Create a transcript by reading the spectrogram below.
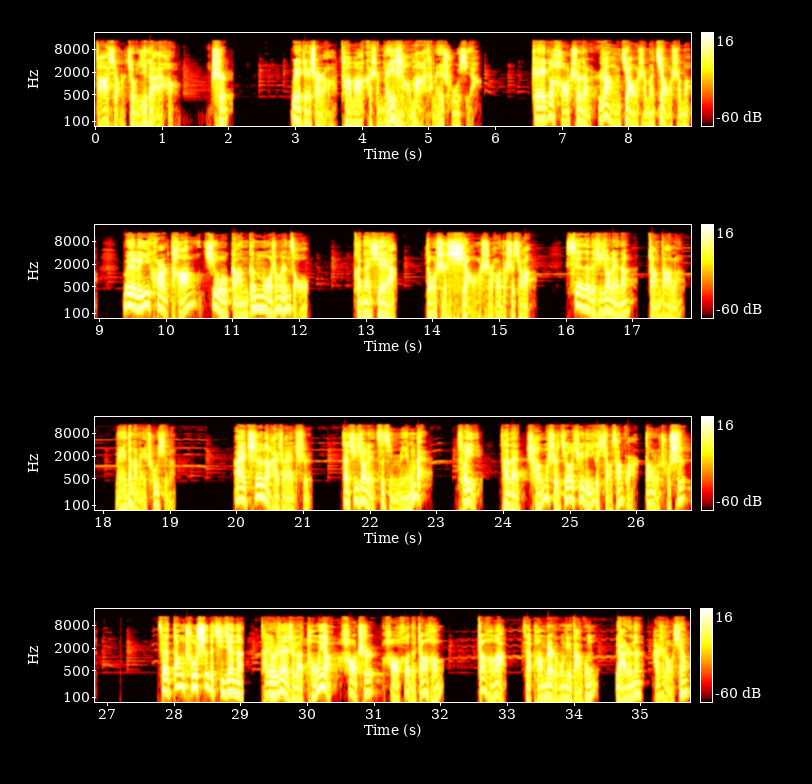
打小就一个爱好，吃。为这事儿啊，他妈可是没少骂他没出息啊。给个好吃的，让叫什么叫什么。为了一块糖就敢跟陌生人走，可那些呀都是小时候的事情了。现在的徐小磊呢，长大了，没那么没出息了。爱吃呢还是爱吃，但徐小磊自己明白，所以他在城市郊区的一个小餐馆当了厨师。在当厨师的期间呢，他又认识了同样好吃好喝的张恒。张恒啊，在旁边的工地打工，俩人呢还是老乡，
